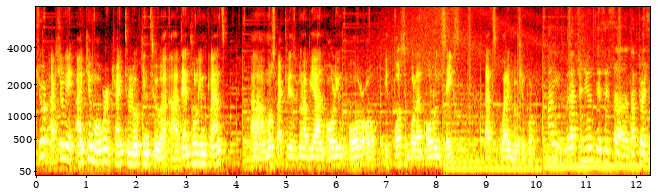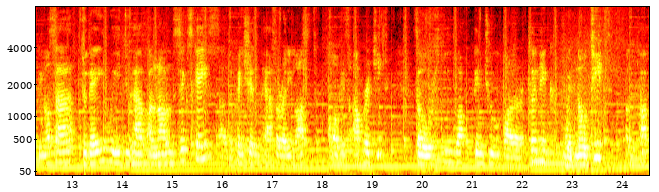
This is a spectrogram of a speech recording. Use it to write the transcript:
Sure, actually, I came over trying to look into uh, dental implants. Uh, most likely it's gonna be an all-on-4 or, if possible, an all-on-6 that's what I'm looking for. Hi, good afternoon. This is uh, Dr. Espinosa. Today we do have an all-on-6 case. Uh, the patient has already lost all his upper teeth. So he walked into our clinic with no teeth on the top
